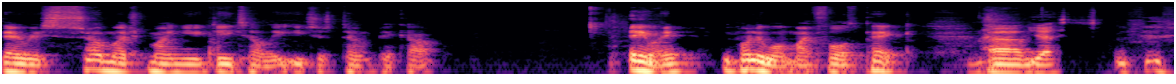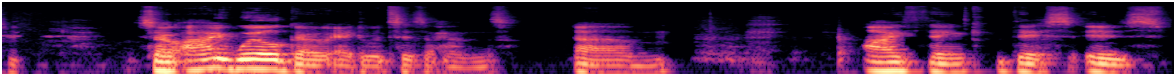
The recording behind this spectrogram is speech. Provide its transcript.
there is so much minute detail that you just don't pick up. Anyway, you probably want my fourth pick. Um, yes. so I will go Edward Scissorhands. Um, I think this is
